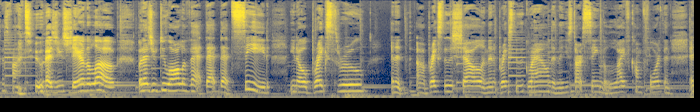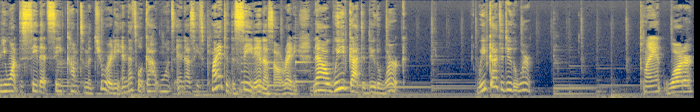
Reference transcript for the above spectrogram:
that's fine too. As you share the love, but as you do all of that, that that seed, you know, breaks through and it uh, breaks through the shell and then it breaks through the ground and then you start seeing the life come forth and and you want to see that seed come to maturity and that's what God wants in us. He's planted the seed in us already. Now we've got to do the work. We've got to do the work. Plant water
